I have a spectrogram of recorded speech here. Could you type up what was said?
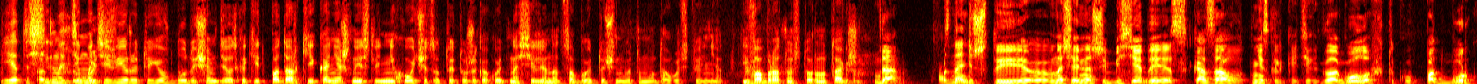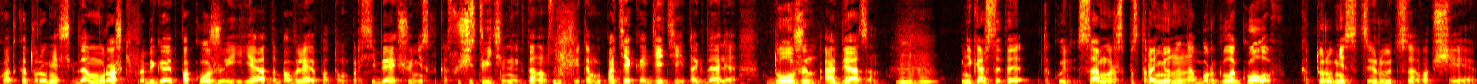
И это так сильно демотивирует быть. ее в будущем делать какие-то подарки. И, конечно, если не хочется, то это уже какое-то насилие над собой, точно в этом удовольствия нет. И в обратную сторону также. Да, знаешь, ты э, в начале нашей беседы сказал вот несколько этих глаголов, такую подборку, от которой у меня всегда мурашки пробегают по коже, и я добавляю потом про себя еще несколько существительных в данном случае, там ипотека, дети и так далее. Должен, обязан. Угу. Мне кажется, это такой самый распространенный набор глаголов, который у меня ассоциируется вообще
